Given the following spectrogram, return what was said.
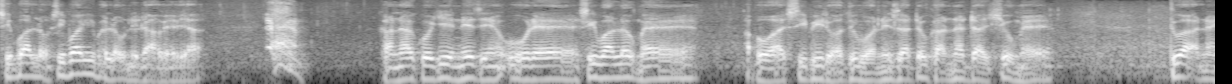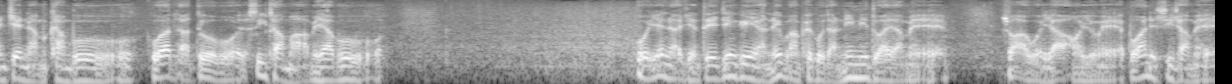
စီဘွားလုံစီဘွားကြီးပဲလုံနေတာပဲဗျခန္ဓာကိုယ်ကြီးနေစဉ်အိုတယ်စီဘွားလုံမယ်အဘောကစီးပြီးတော့သူကနိစ္စဒုက္ခအနတ္တရှုမယ်သူကအနိုင်ကျင့်တာမခံဘူးကိုကသာသူ့ဘောစီးထားမှာမရဘူး ဟိုရင်နာချင်းတေချင်းကိရနိဗ္ဗာန်ဖက်ကိုသာနီးနီးသွားရမယ်စွာအဝရအောင်ယူမယ်ဘဝနဲ့စီးထားမယ်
